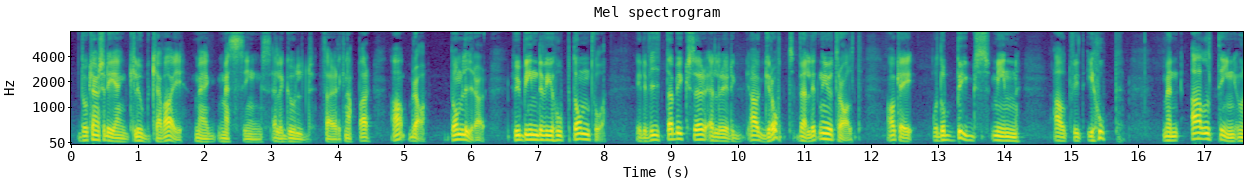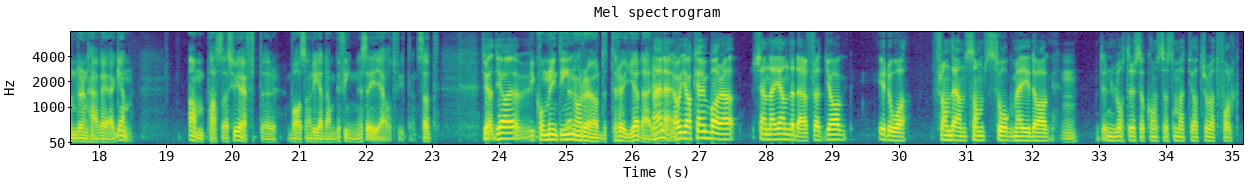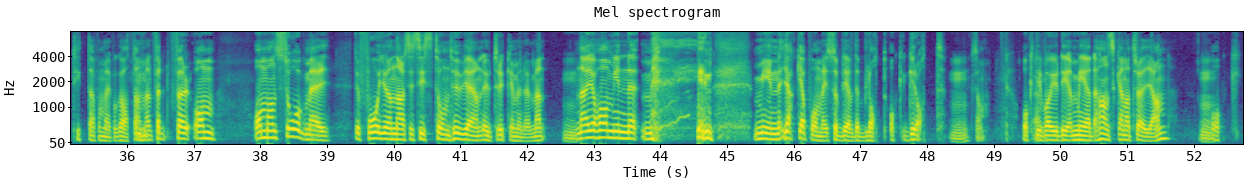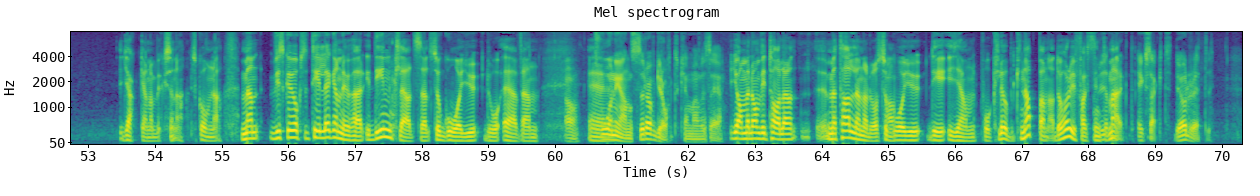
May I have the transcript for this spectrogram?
då kanske det är en klubbkavaj med mässings eller guldfärgade knappar. Ja, bra. De lirar. Hur binder vi ihop de två? Är det vita byxor eller är det ja, grått? Väldigt neutralt. Okej, och då byggs min outfit ihop. Men allting under den här vägen anpassas ju efter vad som redan befinner sig i outfiten. Så att jag, jag, vi kommer inte in någon röd tröja där. nej, nej, och jag kan ju bara känna igen det där för att jag är då från den som såg mig idag. Mm. Det- Nu låter det så konstigt som att jag tror att folk tittar på mig på gatan. Men för, för om, om man såg mig, det får ju en narcissistton hur jag än uttrycker mig nu. Men när jag har min, min, min jacka på mig så blev det blått och grått. Liksom. Och det var ju det med handskarna, tröjan och jackan och byxorna, skorna. Men vi ska ju också tillägga nu här, i din klädsel så går ju då även, Ja, Eh. två nyanser av grått kan man väl säga. ja men om vi talar eh, metallerna då, så går ju det igen på klubbknapparna. Det har du ju faktiskt inte märkt. Exakt, det har du rätt i.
